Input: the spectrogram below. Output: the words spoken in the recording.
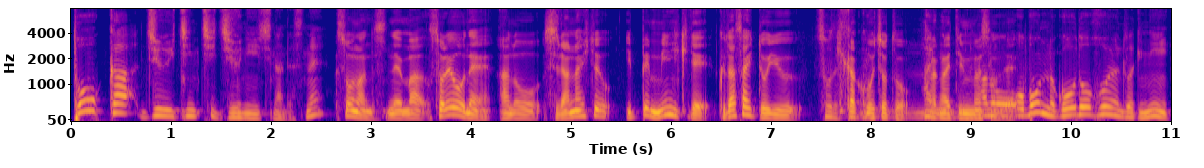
10日、11日、12日なんですね。そうなんですね。まあそれをねあの知らない人いっぺん見に来てくださいという企画をちょっと考えてみまあしたので、のお盆の合同法要の時に、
